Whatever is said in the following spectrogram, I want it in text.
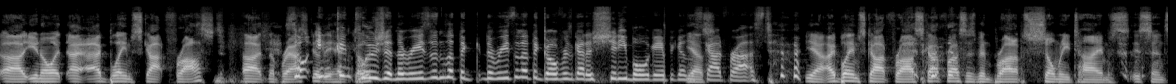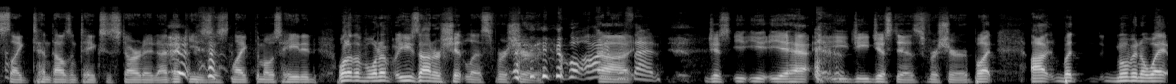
uh, you know, I, I blame Scott Frost, uh, Nebraska. So the in conclusion, the reasons that the the reason that the Gophers got a shitty bowl game because Yes. of Scott Frost. yeah, I blame Scott Frost. Scott Frost has been brought up so many times since like ten thousand takes has started. I think he's just like the most hated one of the one of he's on our shit list for sure. Hundred percent. just you, you, ha- he, he just is for sure. But uh, but moving away,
